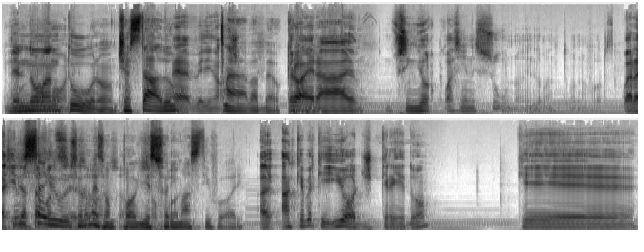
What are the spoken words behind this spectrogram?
è Nel un nomone. 91. C'è stato? Eh, vedi, no. Ah, vabbè, ok. Però era un signor quasi nessuno nel 91, forse. Guarda, in realtà forse secondo me sono pochi che sono pochi. rimasti fuori. Eh, Anche perché io oggi credo che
